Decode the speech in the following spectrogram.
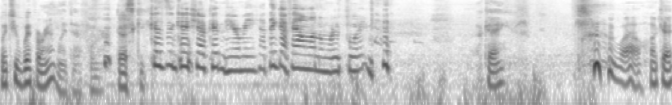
What'd you whip around like that for, Dusky? Because in case y'all couldn't hear me, I think I found one on WorthPoint. Okay. wow. Okay.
